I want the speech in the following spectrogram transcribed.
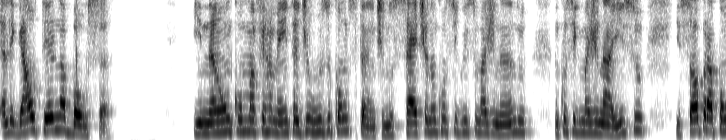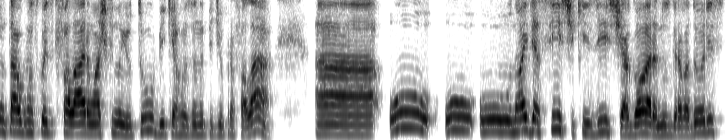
é legal ter na bolsa e não como uma ferramenta de uso constante. No set eu não consigo isso imaginando, não consigo imaginar isso. E só para apontar algumas coisas que falaram, acho que no YouTube, que a Rosana pediu para falar, uh, o, o, o Noise Assist que existe agora nos gravadores,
